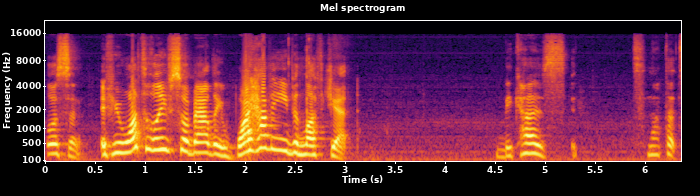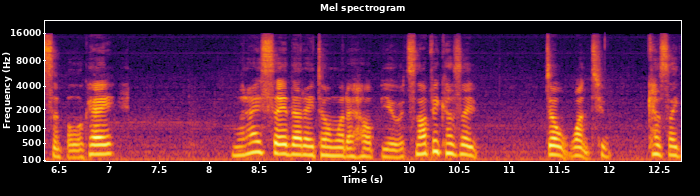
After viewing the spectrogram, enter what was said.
Listen, if you want to leave so badly, why haven't you even left yet? Because it's not that simple, okay? When I say that I don't want to help you, it's not because I don't want to, because I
